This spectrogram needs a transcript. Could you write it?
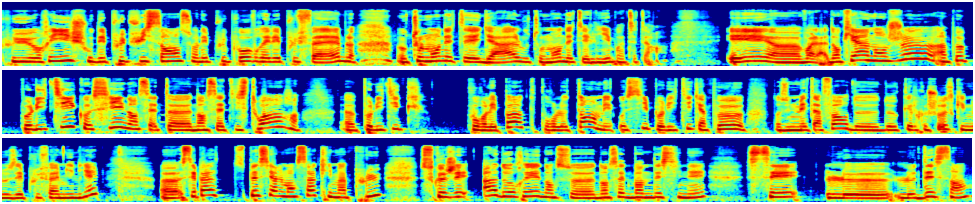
plus riches ou des plus puissants sur les plus pauvres et les plus faibles, où tout le monde était égal, où tout le monde était libre, etc. Et euh, voilà, donc il y a un enjeu un peu politique aussi dans cette euh, dans cette histoire euh, politique pour l'époque, pour le temps, mais aussi politique un peu dans une métaphore de, de quelque chose qui nous est plus familier. Euh, c'est pas spécialement ça qui m'a plu. Ce que j'ai adoré dans ce dans cette bande dessinée, c'est le le dessin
